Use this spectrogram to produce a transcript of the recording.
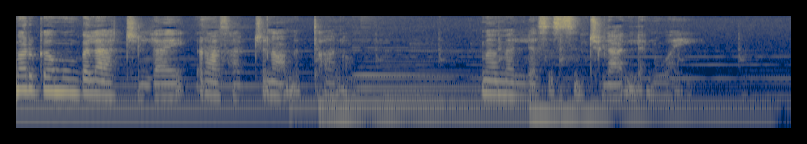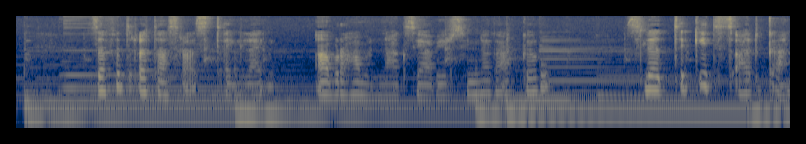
መርገሙን በላያችን ላይ ራሳችን አመጣ ነው። መመለስስ እንችላለን ወይ? ዘፍጥረት 19 ላይ አብርሃምና እግዚአብሔር ሲነጋገሩ ስለ ጥቂት ጻድቃን፣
